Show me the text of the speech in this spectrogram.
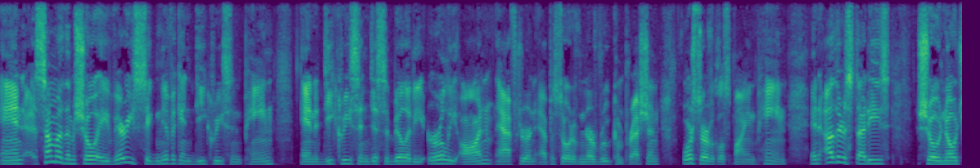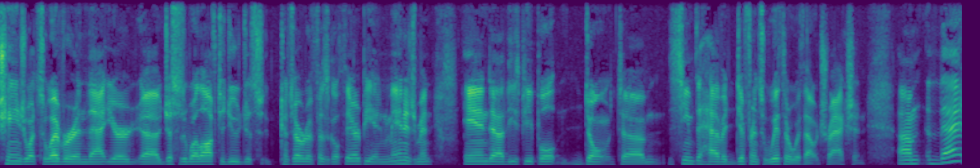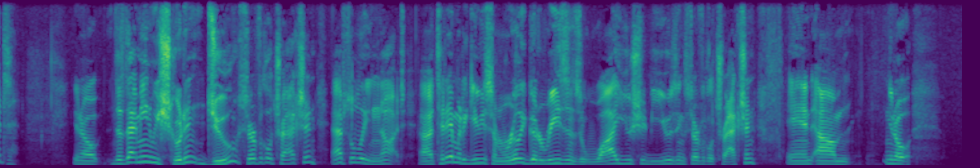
and some of them show a very significant decrease in pain and a decrease in disability early on after an episode of nerve root compression or cervical spine pain. And other studies show no change whatsoever in that you're uh, just as well off to do just conservative physical therapy and management and uh, these people don't um, seem to have a difference with or without traction um, that you know, does that mean we shouldn't do cervical traction? Absolutely not. Uh, today I'm going to give you some really good reasons why you should be using cervical traction. And, um, you know,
